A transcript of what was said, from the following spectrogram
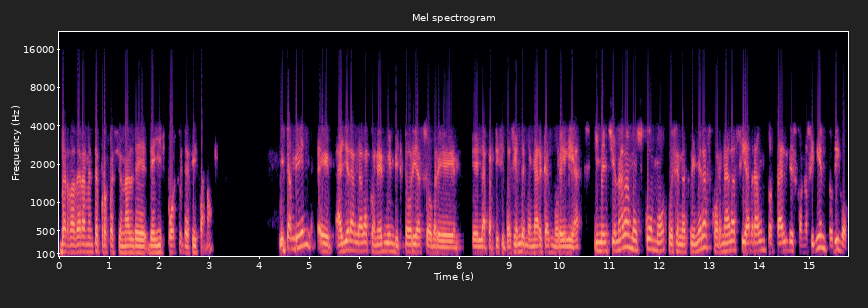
verdaderamente profesional de, de esports de FIFA, ¿no? Y también eh, ayer hablaba con Edwin Victoria sobre eh, la participación de Monarcas Morelia y mencionábamos cómo, pues en las primeras jornadas sí habrá un total desconocimiento. Digo,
